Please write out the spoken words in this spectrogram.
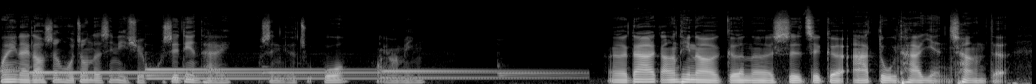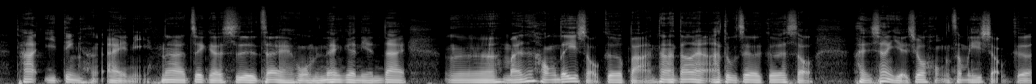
欢迎来到生活中的心理学博士电台，我是你的主播黄耀明。呃，大家刚刚听到的歌呢，是这个阿杜他演唱的《他一定很爱你》。那这个是在我们那个年代，嗯、呃，蛮红的一首歌吧。那当然，阿杜这个歌手很像也就红这么一首歌。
